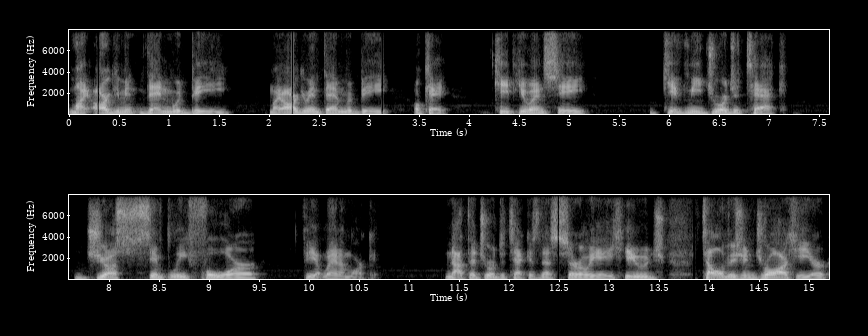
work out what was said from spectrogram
My argument then would be, my argument then would be, okay, keep UNC, give me Georgia Tech just simply for the Atlanta market. Not that Georgia Tech is necessarily a huge television draw here,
